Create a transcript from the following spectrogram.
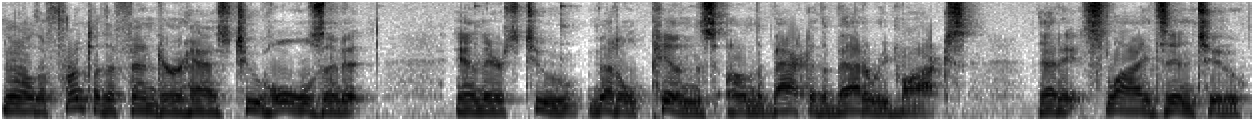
Now the front of the fender has two holes in it and there's two metal pins on the back of the battery box that it slides into.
